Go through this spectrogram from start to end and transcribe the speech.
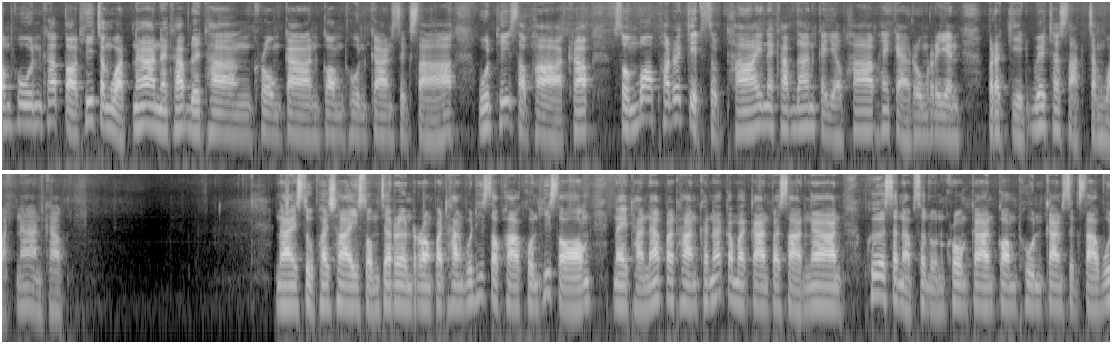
ลำพูนครับต่อที่จังหวัดน่านนะครับ โดยทางโครงการกองทุนการศึกษา วุฒิสภาครับส่งมอบภารกิจสุดท้ายนะครับ ด้านกายภาพให้แก่โรงเรียนประกิตเวชศักดิ์จังหวัดน่านครับ นายสุภชัย สมเจริญรองประธานวุฒิสภาคนที่ 2 ในฐานะประธานคณะกรรมการประสานงาน เพื่อสนับสนุนโครงการกองทุนการศึกษาวุ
